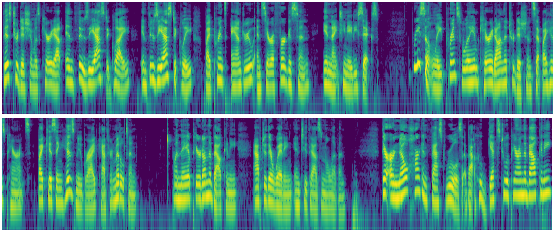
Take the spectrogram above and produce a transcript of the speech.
This tradition was carried out enthusiastically, enthusiastically by Prince Andrew and Sarah Ferguson in 1986. Recently, Prince William carried on the tradition set by his parents by kissing his new bride, Catherine Middleton, when they appeared on the balcony after their wedding in 2011. There are no hard and fast rules about who gets to appear on the balcony,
